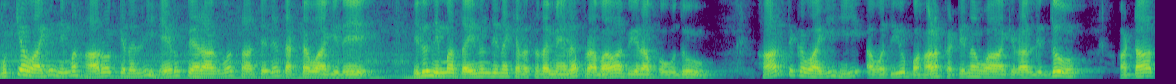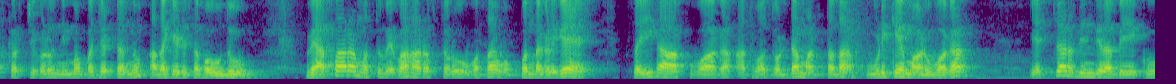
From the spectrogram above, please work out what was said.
ಮುಖ್ಯವಾಗಿ ನಿಮ್ಮ ಆರೋಗ್ಯದಲ್ಲಿ ಏರುಪೇರಾಗುವ ಸಾಧ್ಯತೆ ದಟ್ಟವಾಗಿದೆ. ಇದು ನಿಮ್ಮ ದೈನಂದಿನ ಕೆಲಸದ ಮೇಲೆ ಪ್ರಭಾವ ಬೀರಬಹುದು. ಆರ್ಥಿಕವಾಗಿ ಈ ಅವಧಿಯು ಬಹಳ ಕಠಿಣವಾಗಿರಲಿದ್ದು ಹಠಾತ್ ಖರ್ಚುಗಳು ನಿಮ್ಮ ಬಜೆಟನ್ನು ಹದಗೆಡಿಸಬಹುದು. ವ್ಯಾಪಾರ ಮತ್ತು ವ್ಯವಹಾರಸ್ಥರು ಹೊಸ ಒಪ್ಪಂದಗಳಿಗೆ ಸಹಿ ಹಾಕುವಾಗ ಅಥವಾ ದೊಡ್ಡ ಮಟ್ಟದ ಹೂಡಿಕೆ ಮಾಡುವಾಗ ಎಚ್ಚರದಿಂದಿರಬೇಕು.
